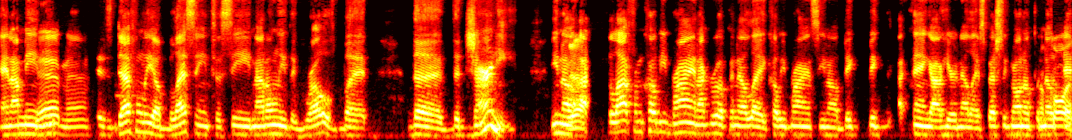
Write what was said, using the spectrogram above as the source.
And I mean, yeah, man. It's definitely a blessing to see not only the growth, but the the journey. You know, yeah. I, a lot from Kobe Bryant. I grew up in LA. Kobe Bryant's, you know, a big big thing out here in LA, especially growing up in no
